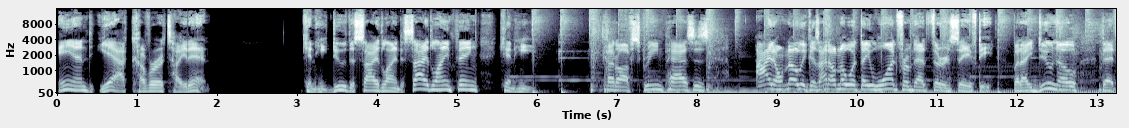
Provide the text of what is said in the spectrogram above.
and yeah, cover a tight end. Can he do the sideline to sideline thing? Can he cut off screen passes? I don't know because I don't know what they want from that third safety. But I do know that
